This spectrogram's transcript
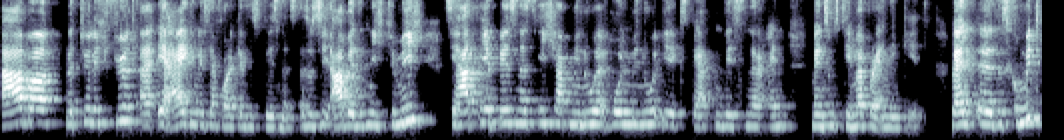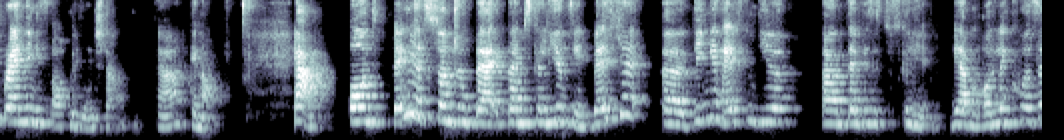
aber natürlich führt äh, ihr eigenes erfolgreiches Business. Also sie arbeitet nicht für mich, sie hat ihr Business, ich habe mir nur, hole mir nur ihr Expertenwissen rein, wenn es ums Thema Branding geht. Weil äh, das Commit-Branding ist auch mit ihr entstanden. Ja, genau. Ja, und wenn wir jetzt dann schon bei, beim Skalieren sind, welche äh, Dinge helfen dir, ähm, dein Business zu skalieren? Wir haben Online-Kurse,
